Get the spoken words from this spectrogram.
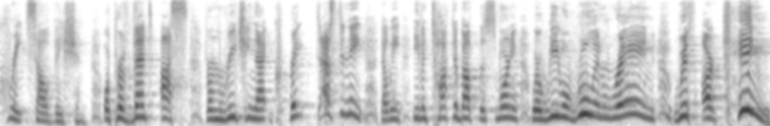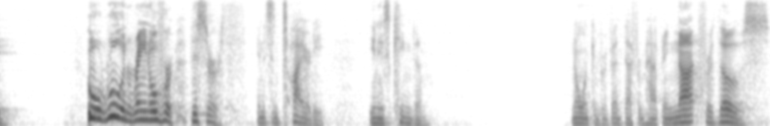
great salvation or prevent us from reaching that great destiny that we even talked about this morning, where we will rule and reign with our King, who will rule and reign over this earth in its entirety in his kingdom. No one can prevent that from happening, not for those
